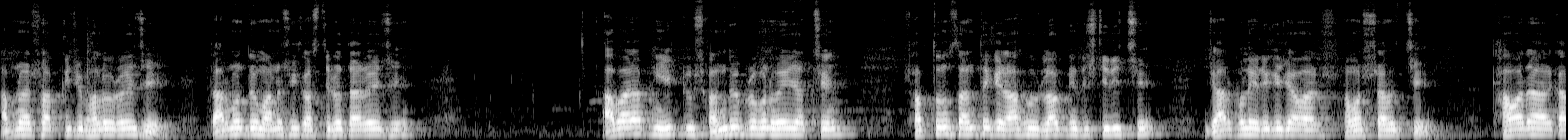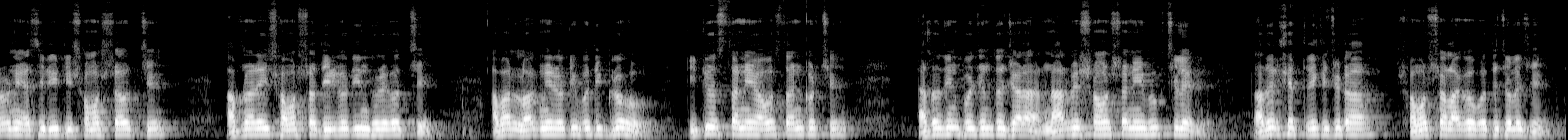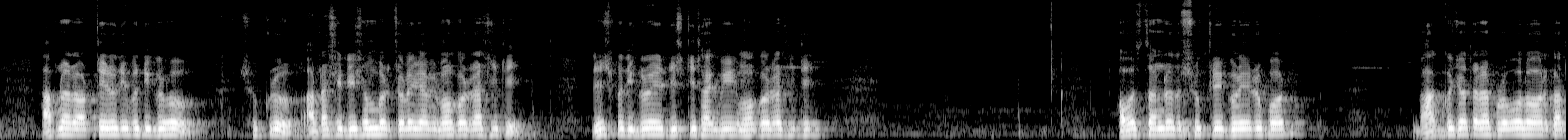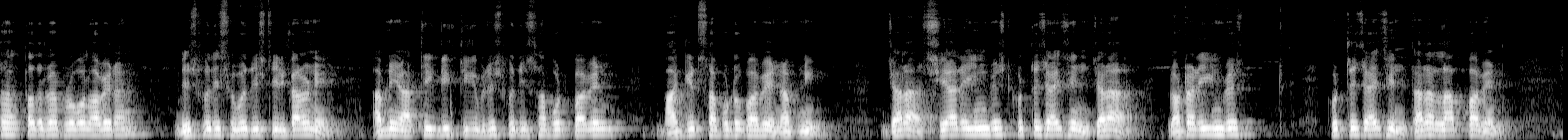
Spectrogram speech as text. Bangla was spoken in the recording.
আপনার সব কিছু ভালো রয়েছে, তার মধ্যে মানসিক অস্থিরতা রয়েছে। আবার আপনি একটু সন্দেহপ্রবণ হয়ে যাচ্ছেন সপ্তম স্থান থেকে রাহু লগ্নে দৃষ্টি দিচ্ছে, যার ফলে রেগে যাওয়ার সমস্যা হচ্ছে। খাওয়া দাওয়ার কারণে অ্যাসিডিটির সমস্যা হচ্ছে। আপনার এই সমস্যা দীর্ঘদিন ধরে হচ্ছে। আবার লগ্নের অধিপতি গ্রহ তৃতীয় স্থানে অবস্থান করছে। এতদিন পর্যন্ত যারা নার্ভের সমস্যা নিয়ে ভুগছিলেন, তাদের ক্ষেত্রে কিছুটা সমস্যা লাঘব হতে চলেছে। আপনার অর্থের অধিপতি গ্রহ শুক্র আঠাশে ডিসেম্বর চলে যাবে মকর রাশিতে। বৃহস্পতি গ্রহের দৃষ্টি থাকবে মকর রাশিতে। অবস্থানরত শুক্রের গ্রহের উপর ভাগ্য যতটা প্রবল হওয়ার কথা, ততটা প্রবল হবে না। বৃহস্পতি শুভ দৃষ্টির কারণে আপনি আর্থিক দিক থেকে বৃহস্পতির সাপোর্ট পাবেন, ভাগ্যের সাপোর্টও পাবেন আপনি। যারা শেয়ারে ইনভেস্ট করতে চাইছেন, যারা লটারি ইনভেস্ট করতে চাইছেন, তারা লাভ পাবেন।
